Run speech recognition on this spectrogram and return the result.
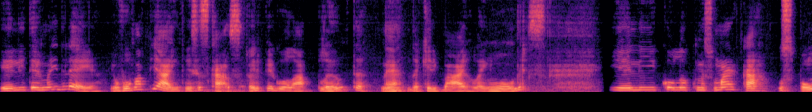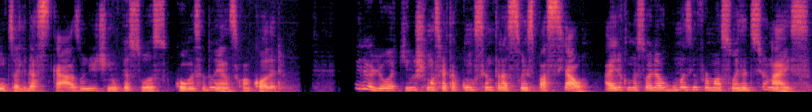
ele teve uma ideia. Eu vou mapear, então, esses casos. Então, ele pegou lá a planta, né, daquele bairro lá em Londres, e ele colocou, começou a marcar os pontos ali das casas onde tinham pessoas com essa doença, com a cólera. Ele olhou aquilo, tinha uma certa concentração espacial. Aí ele começou a olhar algumas informações adicionais.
